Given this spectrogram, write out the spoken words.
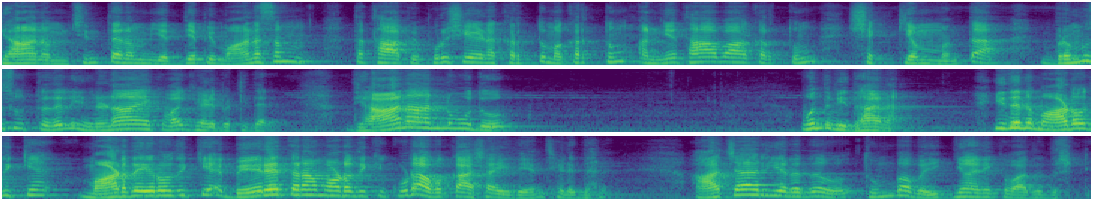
ಧ್ಯಾನಂ ಚಿಂತನಂ ಯದ್ಯಪಿ ಮಾನಸಂ ತಥಾಪಿ ಪುರುಷೇಣ ಕರ್ತು ಅಕರ್ತುಂ ಅನ್ಯಥಾವಾ ಕರ್ತು ಶಕ್ಯಂ ಅಂತ ಬ್ರಹ್ಮಸೂತ್ರದಲ್ಲಿ ನಿರ್ಣಾಯಕವಾಗಿ ಹೇಳಿಬಿಟ್ಟಿದ್ದಾರೆ. ಧ್ಯಾನ ಅನ್ನುವುದು ಒಂದು ವಿಧಾನ. ಇದನ್ನು ಮಾಡೋದಕ್ಕೆ, ಮಾಡದೇ ಇರೋದಕ್ಕೆ, ಬೇರೆ ಥರ ಮಾಡೋದಕ್ಕೆ ಕೂಡ ಅವಕಾಶ ಇದೆ ಅಂತ ಹೇಳಿದ್ದಾರೆ. ಆಚಾರ್ಯರದು ತುಂಬ ವೈಜ್ಞಾನಿಕವಾದ ದೃಷ್ಟಿ.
